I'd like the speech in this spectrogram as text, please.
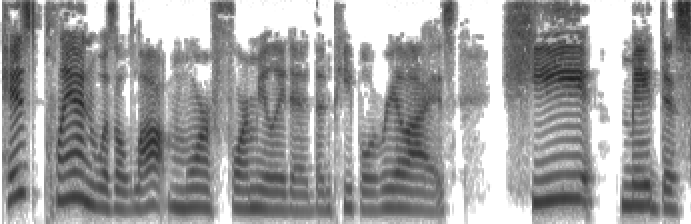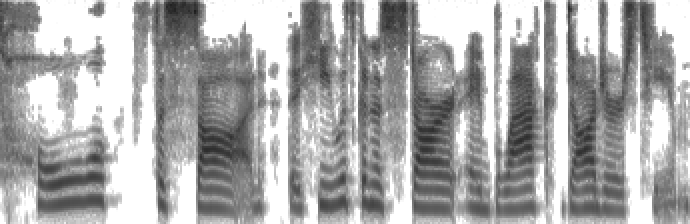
his plan was a lot more formulated than people realize. He made this whole facade that he was going to start a black Dodgers team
